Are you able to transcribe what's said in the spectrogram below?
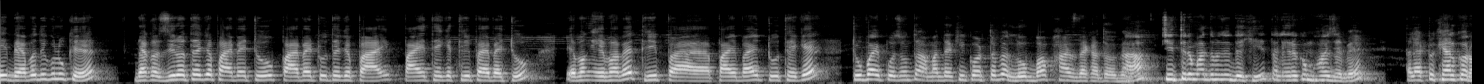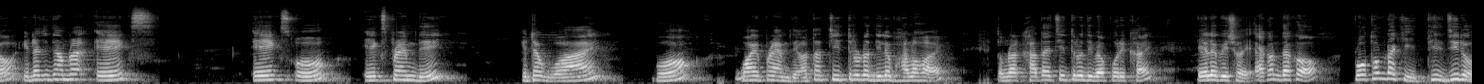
এই ব্যবধিগুলোকে, দেখো জিরো থেকে pi by two pi by two থেকে পাই পাই থেকে থ্রি পাই বাই টু এবং এভাবে থ্রি পাই বাই টু থেকে টু পাই পর্যন্ত আমাদের কি করতে হবে? লোভ বা ফাঁস দেখাতে হবে। চিত্রের মাধ্যমে যদি দেখি তাহলে এরকম হয়ে যাবে। তাহলে একটু খেয়াল করো এটা যদি আমরা এক্স এক্স ও এক্স প্রাইম দিই এটা ওয়াই ও ওয়াই প্রাইম দিই অর্থাৎ চিত্রটা দিলে ভালো হয়। তোমরা খাতায় চিত্র দিবা পরীক্ষায় এলে বিষয় এখন দেখো প্রথমটা কি? থ্রি জিরো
